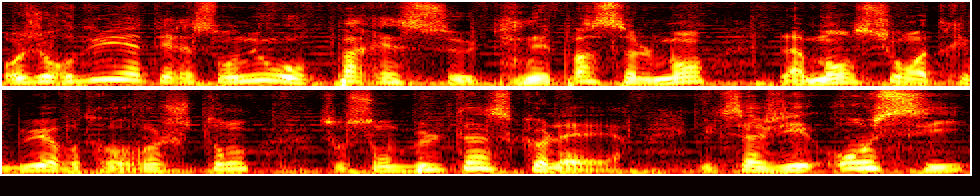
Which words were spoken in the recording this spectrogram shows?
Aujourd'hui, intéressons-nous aux paresseux, qui n'est pas seulement la mention attribuée à votre rejeton sur son bulletin scolaire. Il s'agit aussi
